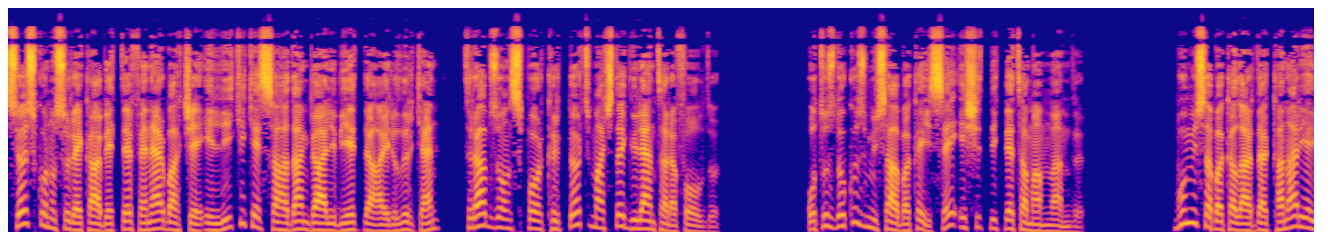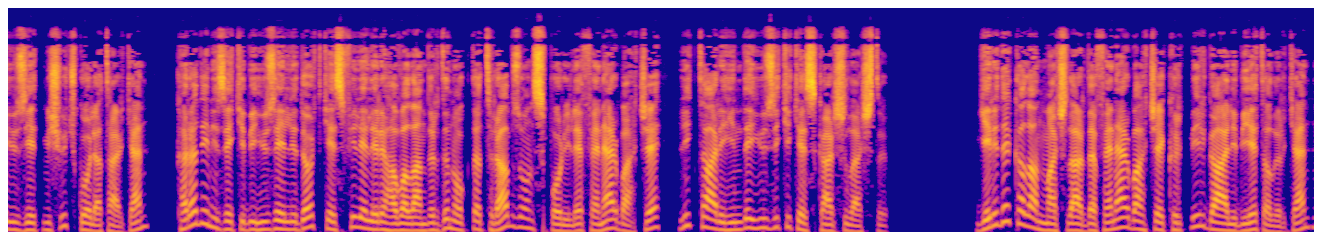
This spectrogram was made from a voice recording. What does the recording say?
Söz konusu rekabette Fenerbahçe 52 kez sahadan galibiyetle ayrılırken, Trabzonspor 44 maçta gülen taraf oldu. 39 müsabaka ise eşitlikle tamamlandı. Bu müsabakalarda Kanarya 173 gol atarken, Karadeniz ekibi 154 kez fileleri havalandırdı. Nokta Trabzonspor ile Fenerbahçe, lig tarihinde 102 kez karşılaştı. Geride kalan maçlarda Fenerbahçe 41 galibiyet alırken,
